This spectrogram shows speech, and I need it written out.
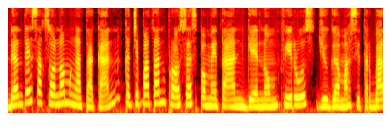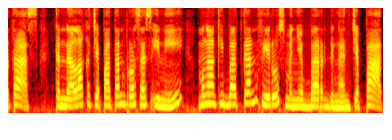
Dante Saksono mengatakan kecepatan proses pemetaan genom virus juga masih terbatas. Kendala kecepatan proses ini mengakibatkan virus menyebar dengan cepat.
